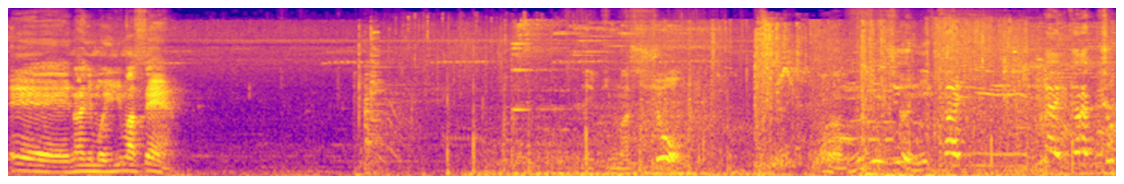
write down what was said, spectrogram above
えー、何も言いません。いきましょう。22回ぐらいからちょっ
